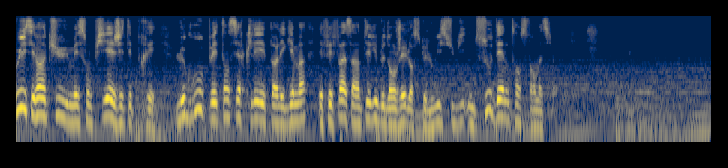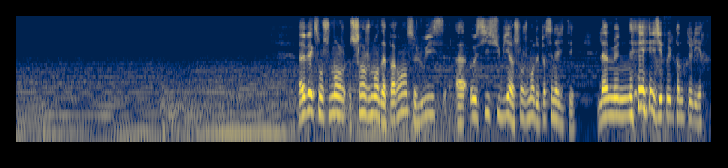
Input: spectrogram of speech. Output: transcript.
Louis est vaincu, mais son piège était prêt. Le groupe est encerclé par les Gemma et fait face à un terrible danger lorsque Louis subit une soudaine transformation. Avec son changement- d'apparence, Louis a aussi subi un changement de personnalité. La menée, j'ai pas eu le temps de te lire.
